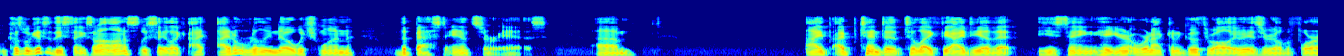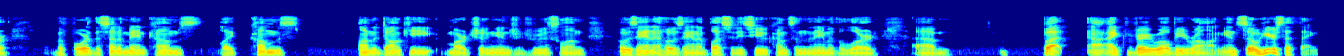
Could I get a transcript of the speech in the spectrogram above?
because we'll get to these things, and I'll honestly say like I I don't really know which one the best answer is. Um, I I tend to to like the idea that he's saying, hey, you're we're not going to go through all of Israel before before the Son of Man comes like comes on a donkey marching into Jerusalem. Hosanna, Hosanna, blessed is he who comes in the name of the Lord. Um, but I could very well be wrong. And so here's the thing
